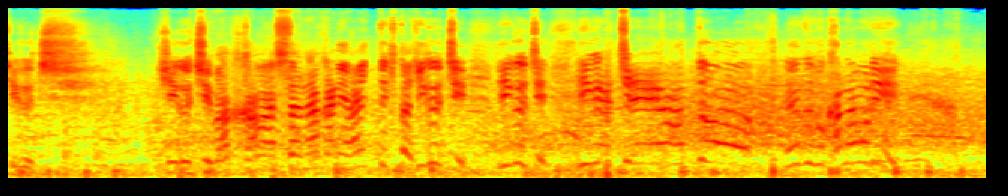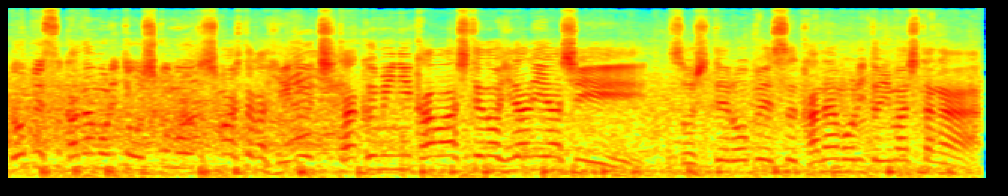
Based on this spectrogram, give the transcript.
樋口。樋口うまくかわした中に入ってきた。樋口樋口樋口おっと連続金森。ロペス金森と押し込もうとしましたが樋口巧みにかわしての左足。そしてロペス金森と言いましたが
